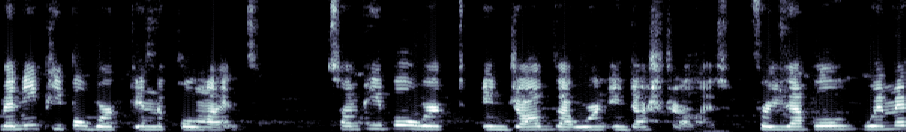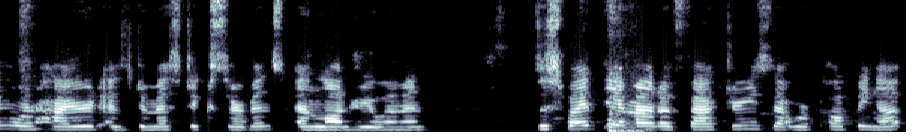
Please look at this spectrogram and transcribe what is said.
many people worked in the coal mines. Some people worked in jobs that weren't industrialized. For example, women were hired as domestic servants and laundry women. Despite the amount of factories that were popping up,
